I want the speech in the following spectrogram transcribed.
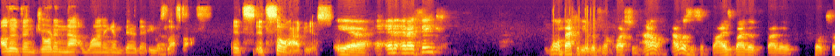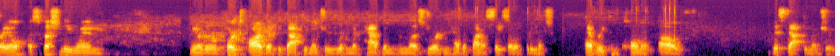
other than Jordan not wanting him there that he was left off. It's it's so obvious. Yeah, and and I think going back to the original question, I don't I wasn't surprised by the by the portrayal, especially when you know, the reports are that the documentary wouldn't have happened unless Jordan had the final say so in pretty much every component of this documentary.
